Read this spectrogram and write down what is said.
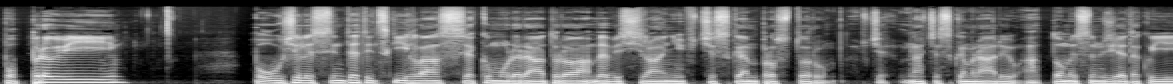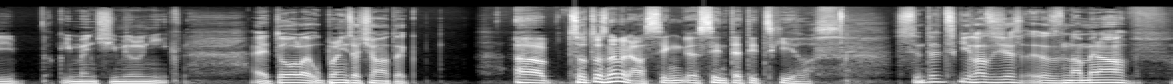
poprvé použili syntetický hlas jako moderátora ve vysílání v českém prostoru, na českém rádiu. A to myslím, že je takový, takový menší milník. A je to ale úplný začátek. A co to znamená syntetický hlas? Syntetický hlas že znamená v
